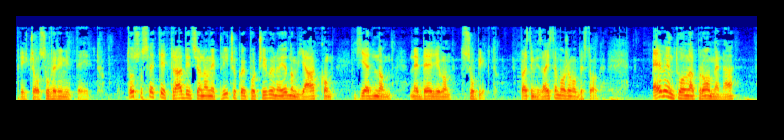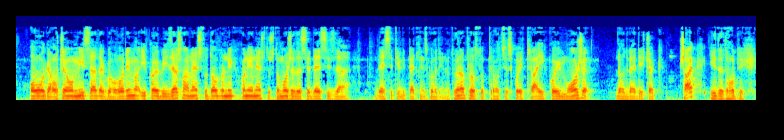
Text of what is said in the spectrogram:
priča o suverenitetu. To su sve te tradicionalne priče koje počivaju na jednom jakom, jednom nedeljivom subjektu. Pazite, mi zaista možemo bez toga. Eventualna promena ovoga o čemu mi sada govorimo i koje bi izašlo na nešto dobro nikako nije nešto što može da se desi za 10 ili 15 godina. To je naprosto proces koji traji, koji može da odvede čak, čak i do dobrih,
